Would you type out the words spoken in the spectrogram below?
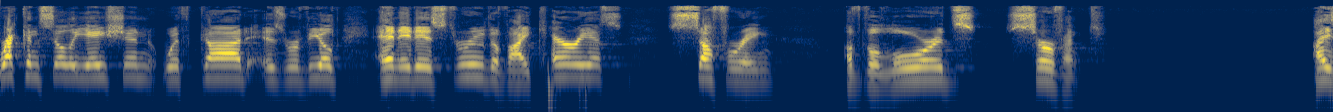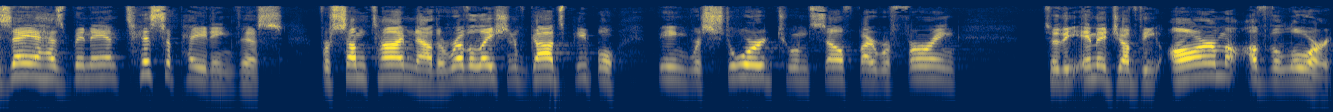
reconciliation with God is revealed, and it is through the vicarious suffering of the Lord's servant. Isaiah has been anticipating this for some time now the revelation of God's people being restored to himself by referring to the image of the arm of the Lord.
